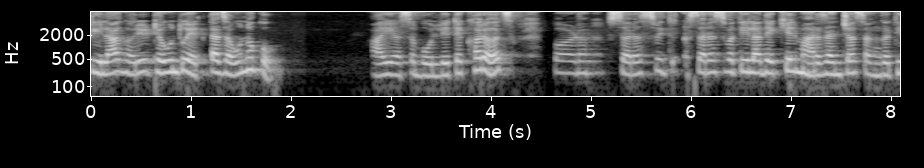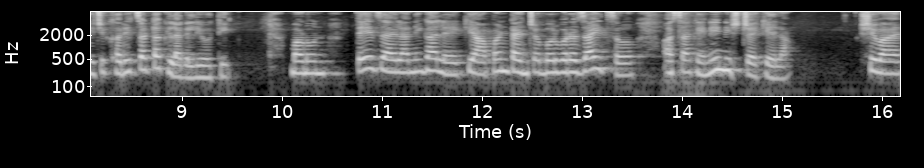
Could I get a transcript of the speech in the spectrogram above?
तिला घरी ठेवून तू एकटा जाऊ नको. आई असं बोलली ते खरंच पण सरस्वी सरस्वतीला देखील महाराजांच्या संगतीची खरी चटक लागली होती. म्हणून ते जायला निघाले की आपण त्यांच्याबरोबर जायचं असा तिने निश्चय केला. शिवाय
